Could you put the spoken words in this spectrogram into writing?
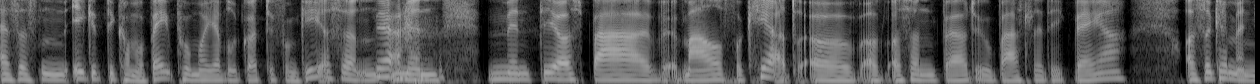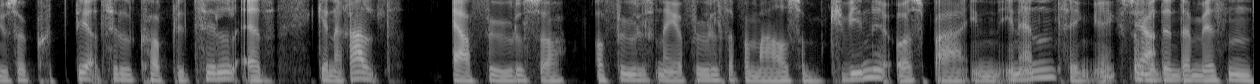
Altså sådan, ikke at det kommer bag på mig, jeg ved godt, det fungerer sådan, ja. men, men det er også bare meget forkert, og, og, og sådan bør det jo bare slet ikke være. Og så kan man jo så dertil koble til, at generelt er følelser og følelsen af at føle sig for meget som kvinde også bare en, en anden ting, ikke? Som ja. er den der med sådan,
